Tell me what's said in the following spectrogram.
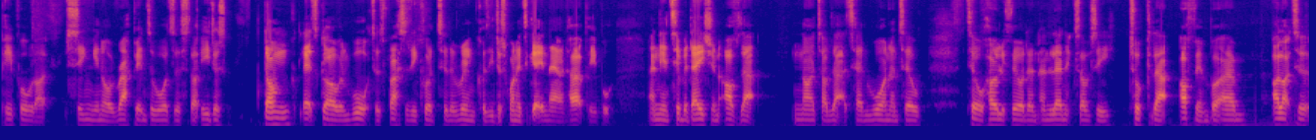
people like singing or rapping towards us. Like he just dong, let's go, and walked as fast as he could to the ring because he just wanted to get in there and hurt people. And the intimidation of that nine times out of ten won until till Holyfield and, and Lennox obviously took that off him. But um, I like to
